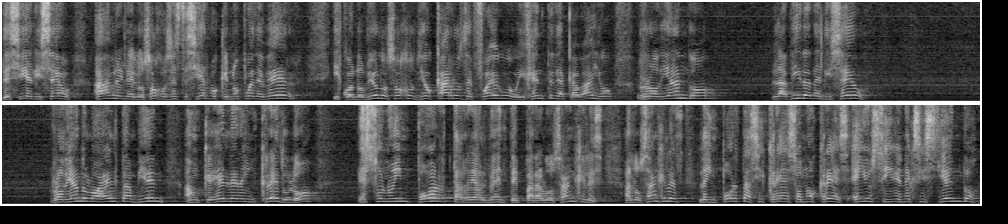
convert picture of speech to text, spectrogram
Decía Eliseo, ábrele los ojos a este siervo que no puede ver. Y cuando vio los ojos, vio carros de fuego y gente de a caballo rodeando la vida de Eliseo. Rodeándolo a él también, aunque él era incrédulo, eso no importa realmente para los ángeles. A los ángeles le importa si crees o no crees. Ellos siguen existiendo.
